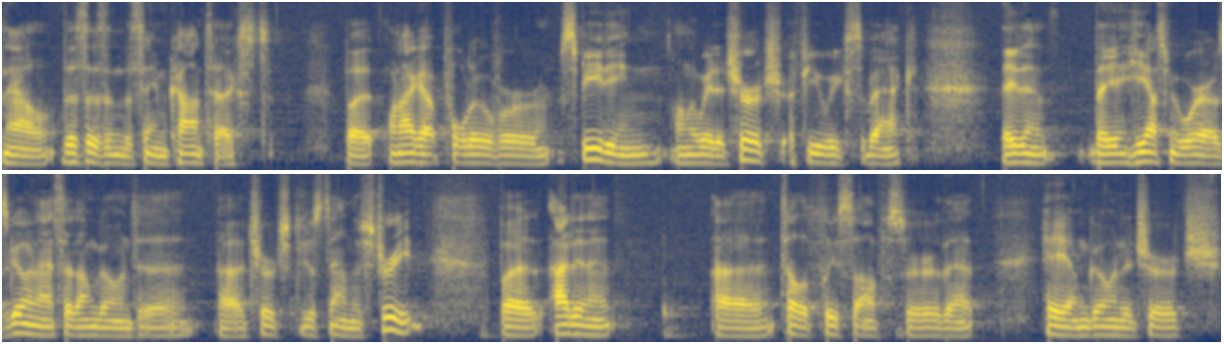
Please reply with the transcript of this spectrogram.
now, this isn't the same context but when I got pulled over speeding on the way to church a few weeks back, they didn't. They he asked me where I was going. I said I'm going to uh, church just down the street, but I didn't uh, tell the police officer that hey I'm going to church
